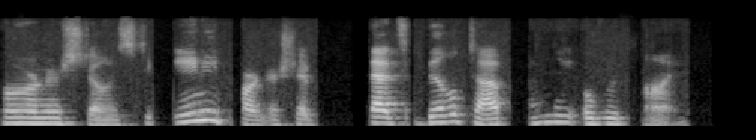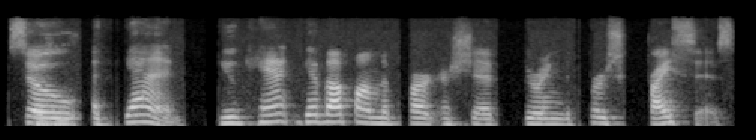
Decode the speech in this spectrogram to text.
cornerstones to any partnership that's built up only over time. So mm-hmm. again, you can't give up on the partnership during the first crisis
